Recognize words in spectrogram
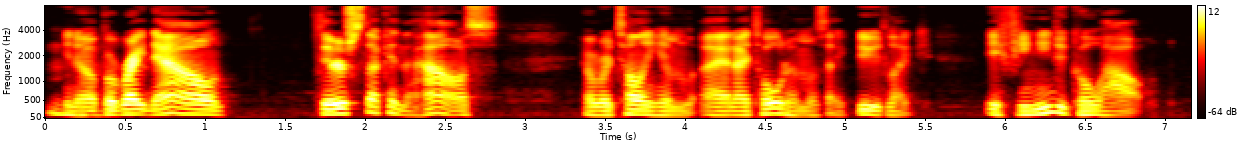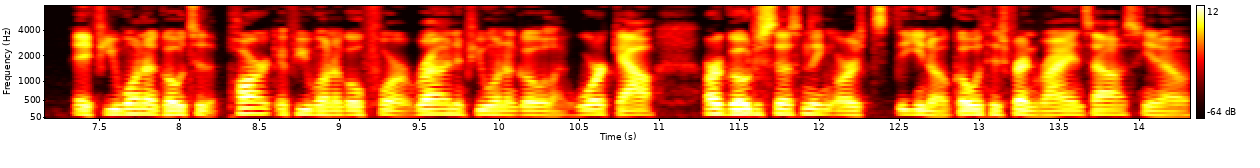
you know, Mhm. but right now they're stuck in the house and we're telling him and i told him i was like dude like if you need to go out if you want to go to the park if you want to go for a run if you want to go like work out or go to something or you know go with his friend ryan's house you know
